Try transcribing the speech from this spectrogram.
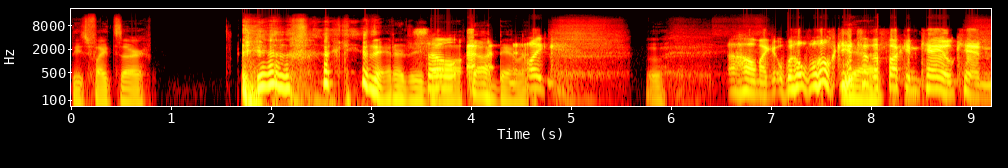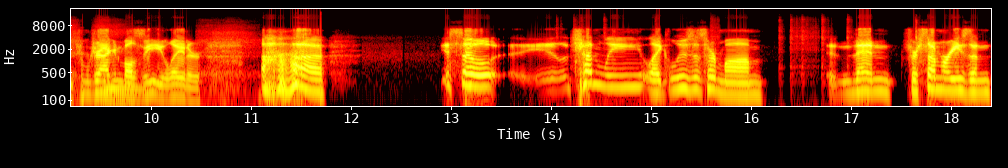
these fights are. the fucking energy So ball. uh, God damn it. like. Ugh. Oh my god, we'll we'll get Yeah. to the fucking Kaioken from Dragon Ball Z later. Uh, so Chun Li like loses her mom, and then for some reason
